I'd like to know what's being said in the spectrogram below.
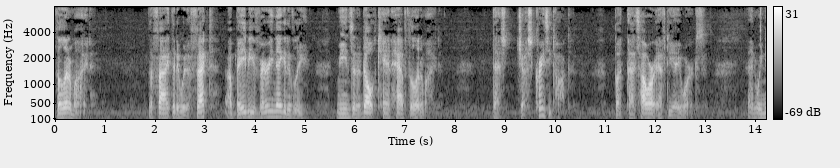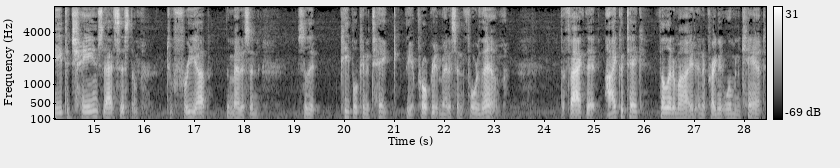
thalidomide. The fact that it would affect a baby very negatively means an adult can't have thalidomide. That's just crazy talk. But that's how our FDA works. And we need to change that system to free up the medicine so that people can take the appropriate medicine for them. The fact that I could take thalidomide and a pregnant woman can't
